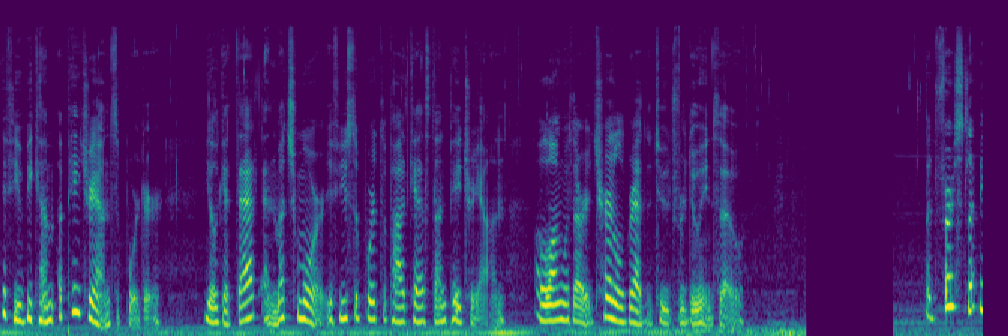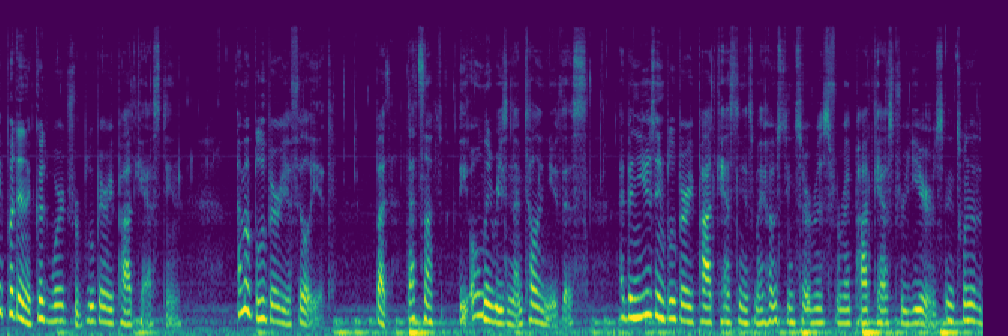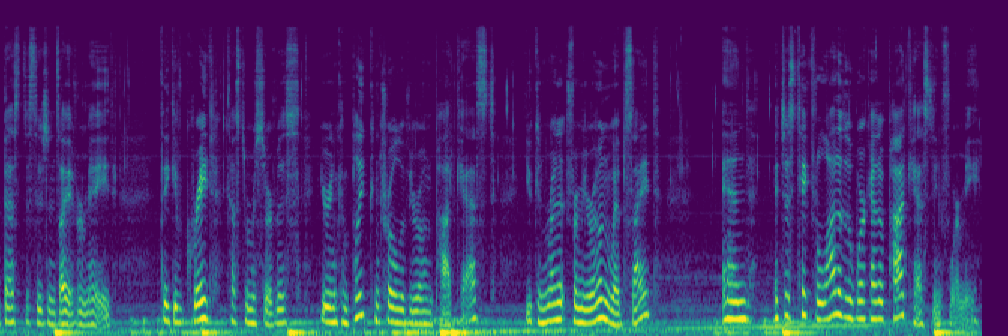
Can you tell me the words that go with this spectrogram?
if you become a Patreon supporter. You'll get that and much more if you support the podcast on Patreon, along with our eternal gratitude for doing so. But first, let me put in a good word for Blubrry Podcasting. I'm a Blubrry affiliate, but that's not the only reason I'm telling you this. I've been using Blubrry Podcasting as my hosting service for my podcast for years, and it's one of the best decisions I ever made. They give great customer service. You're in complete control of your own podcast. You can run it from your own website, and it just takes a lot of the work out of podcasting for me.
